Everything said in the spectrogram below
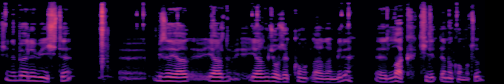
Şimdi böyle bir işte bize yardım, yardımcı olacak komutlardan biri lock, kilitleme komutu.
